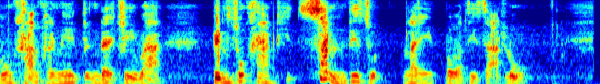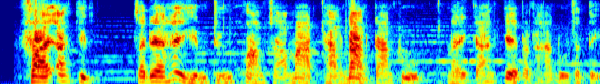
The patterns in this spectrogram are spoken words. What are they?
สงครามครั้งนี้จึงได้ชื่อว่า เป็นสงครามที่สั้นที่สุดในประวัติศาสตร์โลก ฝ่ายอังกฤษแสดงให้เห็นถึงความสามารถทางด้านการทูตในการแก้ปัญหาโดยสติ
